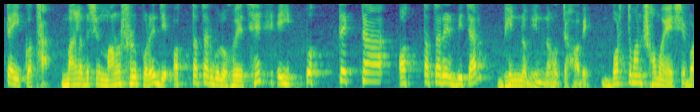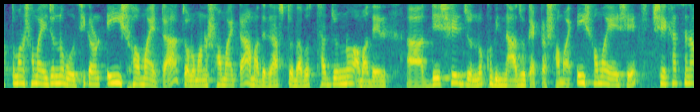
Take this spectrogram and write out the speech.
একটাই কথা, বাংলাদেশের মানুষের উপরে যে অত্যাচারগুলো হয়েছে, এই প্রত্যেকটা অত্যাচারের বিচার ভিন্ন ভিন্ন হতে হবে। বর্তমান সময়ে এসে, বর্তমান সময় এই জন্য বলছি কারণ এই সময়টা, চলমান সময়টা আমাদের রাষ্ট্র ব্যবস্থার জন্য, আমাদের দেশের জন্য খুবই নাজুক একটা সময়। এই সময়ে এসে শেখ হাসিনা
